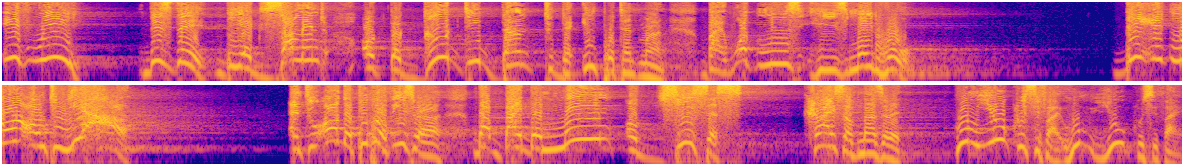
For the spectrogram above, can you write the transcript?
If we this day be examined of the good deed done to the impotent man, by what means he is made whole be it known unto Yah and to all the people of Israel that by the name of Jesus Christ of Nazareth, whom you crucify, whom you crucify,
